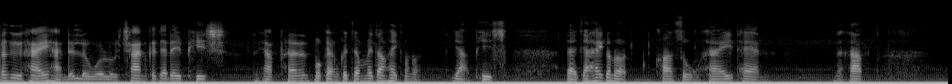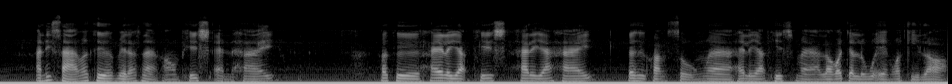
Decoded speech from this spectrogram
ก็คือ height หารด้วย revolution ก็จะได้ pitch นะครับ เพราะฉะนั้นโปรแกรมก็จะไม่ต้องให้กำหนดระยะ pitch แต่จะให้กำหนดความสูง height แทนนะครับ อันที่ 3 ก็คือเป็นลักษณะของ pitch and height ก็คือให้ระยะ pitch ให้ระยะ height ก็คือความสูงมาให้ระยะ pitch มา เราก็จะรู้เองว่ากี่รอบ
